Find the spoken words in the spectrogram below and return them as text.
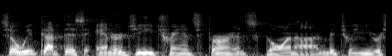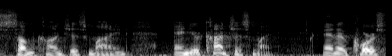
So we've got this energy transference going on between your subconscious mind and your conscious mind. And of course,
